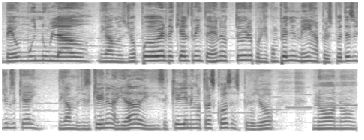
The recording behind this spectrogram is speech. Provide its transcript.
veo muy nublado, digamos, yo puedo ver de aquí al 31 de octubre porque cumpleaños mi hija, pero después de eso yo no sé qué hay, digamos, yo sé que viene Navidad y sé que vienen otras cosas, pero yo no, no,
